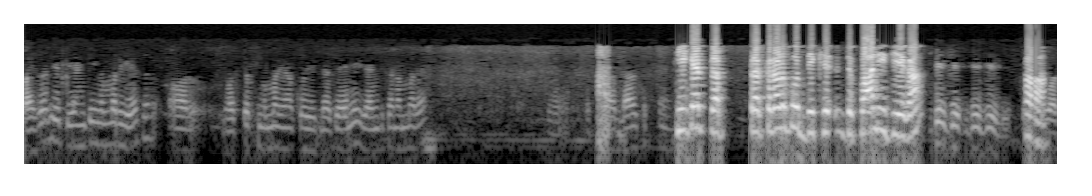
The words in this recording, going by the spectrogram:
भाई साहब ये पीएनटी नंबर ही है सर। और व्हाट्सएप नंबर यहाँ कोई नहीं रेंज का नंबर है। तो डाल सकते हैं। ठीक है प्रकरण को दिख, दिखवा लीजिएगा। जी जी जी जी जी। हाँ।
